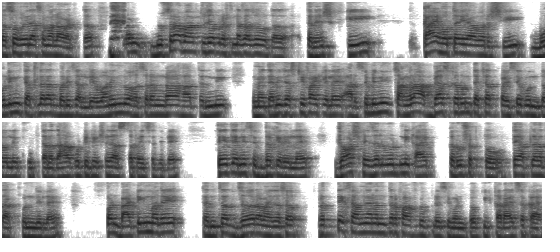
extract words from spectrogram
तसं होईल असं मला वाटतं. पण दुसरा भाग तुझ्या प्रश्नाचा जो होता तनेश की काय होतंय यावर्षी? बोलिंग त्यातल्या त्यात बरी चालली आहे. वनिंदू हसरंगा हा त्यांनी म्हणजे त्यांनी जस्टिफाय केलंय. आरसीबीनी चांगला अभ्यास करून त्याच्यात पैसे गुंतवले खूप. त्याला दहा कोटीपेक्षा जास्त पैसे दिले. ते त्यांनी सिद्ध केलेलं आहे. जॉश हेझलवूडनी काय करू शकतो ते आपल्याला दाखवून दिलंय. पण बॅटिंगमध्ये त्यांचा जर म्हणजे जसं प्रत्येक सामन्यानंतर फाफ डुप्लेसी म्हणतो की करायचं काय?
